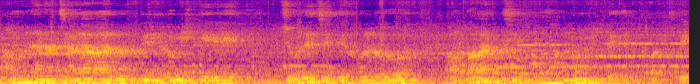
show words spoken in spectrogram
মাওলানা জালাল উদ্দিন রুমিকে চলে যেতে হলো। অপার্থিব অনন্তের পথে।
